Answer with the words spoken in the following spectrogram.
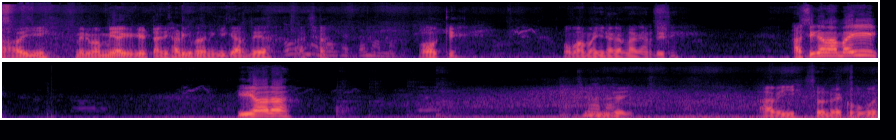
ਆ ਜੀ ਮੇਰੀ ਮੰਮੀ ਆ ਕੇ ਗੇਟਾਂ 'ਚ ਖੜ ਕੇ ਪਤਾ ਨਹੀਂ ਕੀ ਕਰਦੇ ਆ। ਅੱਛਾ। ਓਕੇ। ਉਹ ਮਾਮਾ ਜੀ ਨਾਲ ਗੱਲਾਂ ਕਰਦੇ ਸੀ। ਹੱਸੀ ਕਾ ਮਾਮਾ ਜੀ। ਕੀ ਹਾਲ ਆ? ਠੀਕ ਜੀ। ਆ ਵੀ ਤੁਹਾਨੂੰ ਇੱਕ ਹੋਰ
